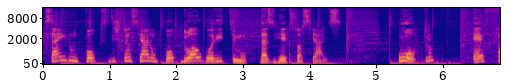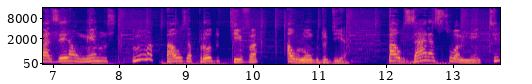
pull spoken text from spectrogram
sair um pouco, se distanciar um pouco do algoritmo das redes sociais. O outro é fazer ao menos uma pausa produtiva ao longo do dia. Pausar a sua mente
